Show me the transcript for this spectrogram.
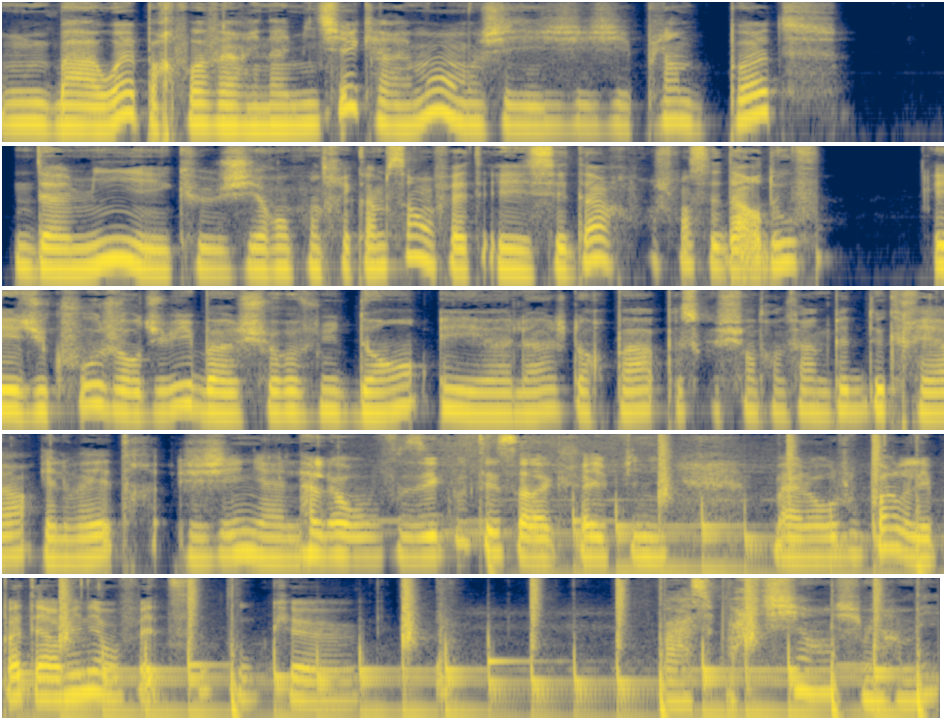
bah ouais, parfois vers une amitié carrément. Moi j'ai j'ai plein de potes, d'amis et que j'ai rencontrés comme ça en fait et c'est d'art. Franchement, c'est d'art de ouf. Et du coup, aujourd'hui, bah, je suis revenue dedans et euh, là, je dors pas parce que je suis en train de faire une bête de créa. Elle va être géniale. Alors, vous écoutez ça, la créa est finie. Mais alors, je vous parle, elle est pas terminée en fait. Donc, euh, bah, c'est parti, hein, je m'y remets.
